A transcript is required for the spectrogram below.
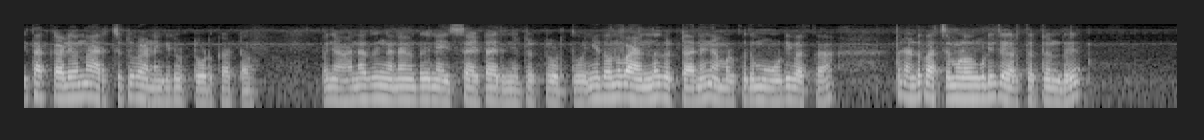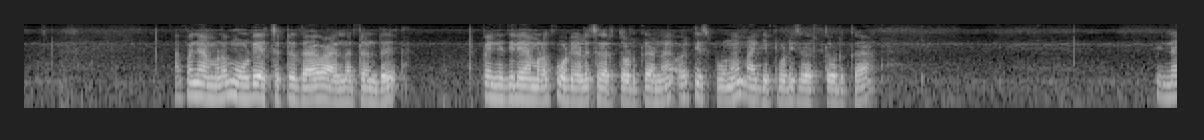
ഈ തക്കാളി ഒന്ന് അരച്ചിട്ട് വേണമെങ്കിൽ ഇട്ട് കൊടുക്കാം കേട്ടോ. അപ്പോൾ ഞാനത് ഇങ്ങനെ കണ്ട് നൈസായിട്ട് അരിഞ്ഞിട്ട് ഇട്ട് കൊടുത്തു. ഇനി ഇതൊന്ന് വഴന്ന് കിട്ടാൻ നമ്മൾക്കിത് മൂടി വെക്കാം. അപ്പോൾ രണ്ട് പച്ചമുളകും കൂടി ചേർത്തിട്ടുണ്ട്. അപ്പോൾ നമ്മൾ മൂടി വെച്ചിട്ട് ഇതാ വഴന്നിട്ടുണ്ട്. അപ്പം ഇനി ഇതിൽ നമ്മൾ പൊടികൾ ചേർത്ത് കൊടുക്കുകയാണ് ഒരു ടീസ്പൂണ് മല്ലിപ്പൊടി ചേർത്ത് കൊടുക്കുക പിന്നെ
